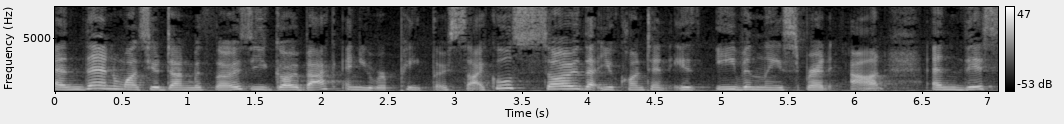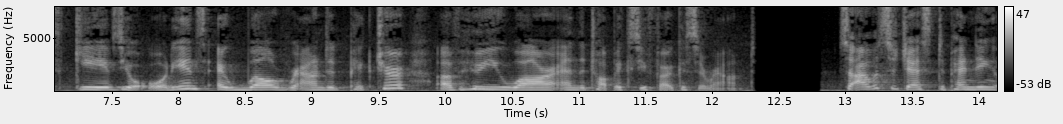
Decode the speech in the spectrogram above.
And then once you're done with those, you go back and you repeat those cycles so that your content is evenly spread out. And this gives your audience a well rounded picture of who you are and the topics you focus around. So I would suggest, depending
